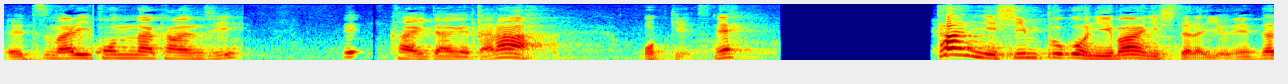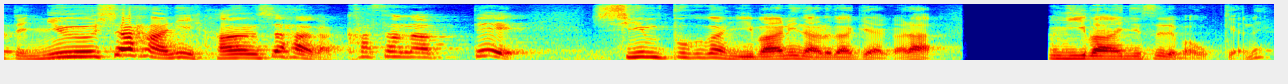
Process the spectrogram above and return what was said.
えつまりこんな感じで書いてあげたら OK ですね。単に振幅を2倍にしたらいいよね。だって入射波に反射波が重なって振幅が2倍になるだけやから2倍にすれば OK やね。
